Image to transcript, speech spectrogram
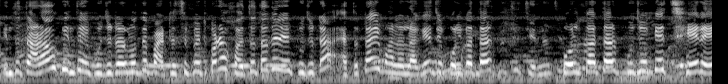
কিন্তু তারাও কিন্তু এই পুজোটার মধ্যে পার্টিসিপেট করে। হয়তো তাদের এই পুজোটা এতটাই ভালো লাগে যে কলকাতার কলকাতার পুজোকে ছেড়ে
